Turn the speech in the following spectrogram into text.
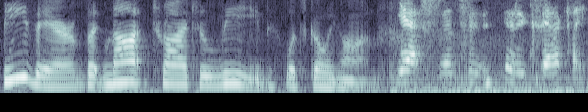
be there but not try to lead what's going on. Yes, that's it, it exactly.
